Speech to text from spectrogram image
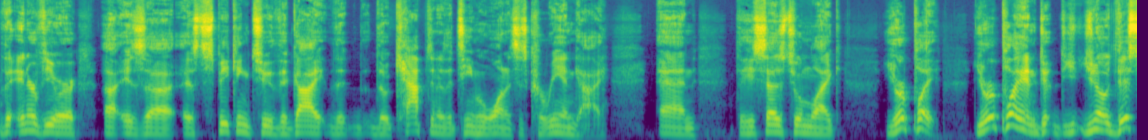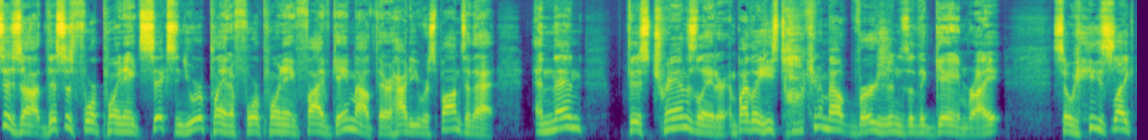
the interviewer uh, is uh, is speaking to the guy, the the captain of the team who won. It's this Korean guy, and he says to him like, "You're play." You're playing, you know, this is uh, this is 4.86, and you were playing a 4.85 game out there. How do you respond to that? And then this translator, and by the way, he's talking about versions of the game, right? So he's like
